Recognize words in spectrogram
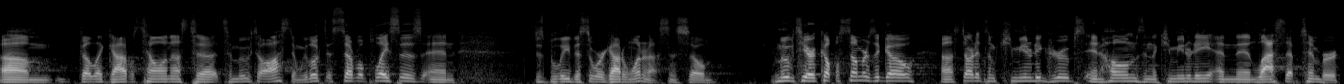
um, felt like God was telling us to to move to Austin. We looked at several places and just believed this is where God wanted us. And so, moved here a couple summers ago. Uh, started some community groups in homes in the community, and then last September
